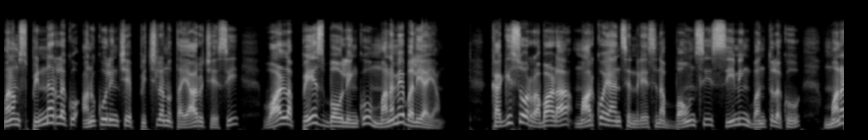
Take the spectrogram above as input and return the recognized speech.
మనం స్పిన్నర్లకు అనుకూలించే పిచ్లను తయారు చేసి వాళ్ళ పేస్ బౌలింగ్కు మనమే బలి అయ్యాం. కగిసో రబాడా మార్కోయాన్సెన్ వేసిన బౌన్సీ సీమింగ్ బంతులకు మన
